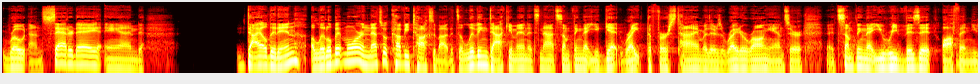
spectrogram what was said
wrote on Saturday and dialed it in a little bit more. And that's what Covey talks about. It's a living document. It's not something that you get right the first time or there's a right or wrong answer. It's something that you revisit often. You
